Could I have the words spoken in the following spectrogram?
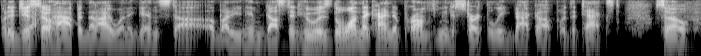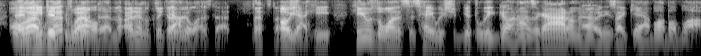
But it just so happened that I went against uh, a buddy named Dustin, who was the one that kind of prompted me to start the league back up with a text. So Oh, and that, he did good well. then. I didn't think. I realized that. That's nice. Oh yeah, he he was the one that says, "Hey, we should get the league going." I was like, "I don't know," and he's like, "Yeah, blah blah blah."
